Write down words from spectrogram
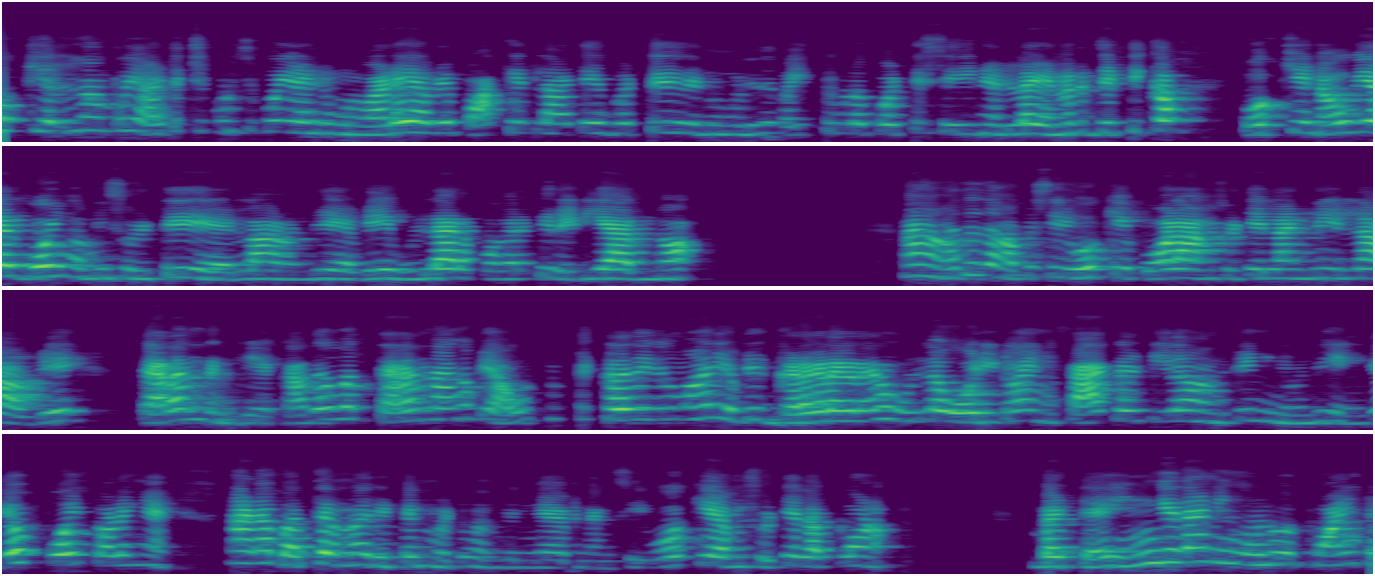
ஓகே எல்லாம் போய் அடிச்சு குடிச்சு போய் ரெண்டு மூணு வடையை அப்படியே பாக்கெட்ல ஆட்டைய போட்டு ரெண்டு மூணு இது வயிற்றுக்குள்ள போட்டு சரி நல்லா எனர்ஜெட்டிக்கா okay now we are going அப்படின்னு சொல்லிட்டு எல்லாம் வந்து அப்படியே உள்ளார போகிறதுக்கு ரெடியா இருந்தோம். ஆஹ் அதுதான். அப்படி சரி ஓகே போலாம்னு சொல்லிட்டு எல்லாம் இன்னும் எல்லாம் அப்படியே திறந்து கதவை திறந்தாங்க. அப்படியே அவுட் விட்டு கழுதைகள் மாதிரி அப்படியே கடகடகடன்னு உள்ள ஓடிட்டோம். எங்க ஃபேக்கல்ட்டி எல்லாம் வந்துட்டு நீங்க வந்து எங்கேயோ போய் தொலைங்க. ஆனா பத்திரமா ரிட்டர்ன் மட்டும் வந்துருங்க அப்படின்னு சரி ஓகே அப்படின்னு சொல்லிட்டு எல்லாம் போனோம். பட் இங்கதான் நீங்க வந்து ஒரு பாயிண்ட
